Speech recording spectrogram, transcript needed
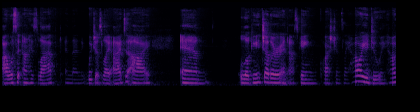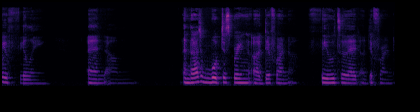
I will sit on his lap and then we just like eye to eye and looking at each other and asking questions like, How are you doing? How are you feeling? And, um, and that would just bring a different feel to it a different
